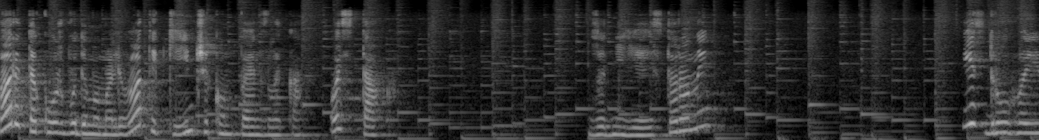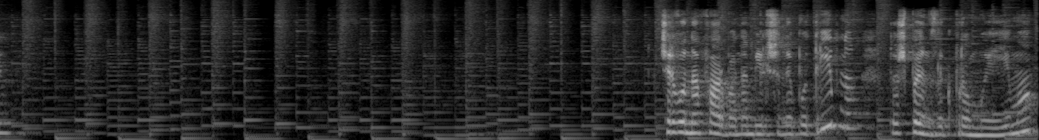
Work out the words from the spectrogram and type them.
Фари також будемо малювати кінчиком пензлика. Ось так. З однієї сторони і з другої. Червона фарба нам більше не потрібна, тож пензлик промиємо.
